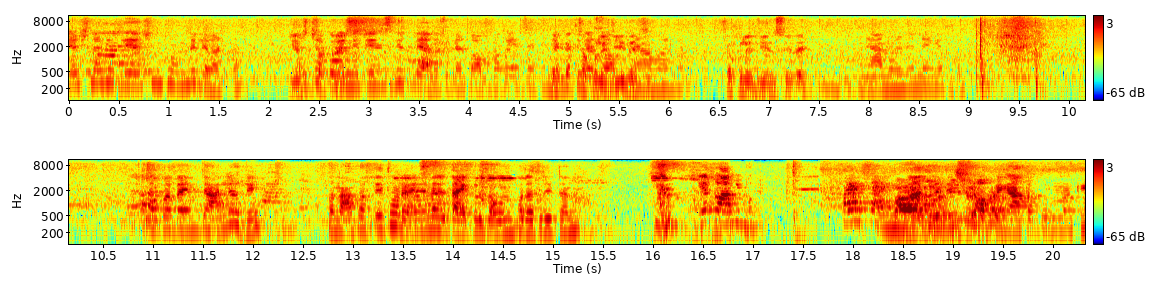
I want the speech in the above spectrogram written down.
यशला घेतले यशने ठेवून दिले वाटतं. चकोलीने. जीन्स घेतली आता तिला टॉप बघायचा आहे. आवडला. चकुले जीन्स आहे आणि घेतलं. पदाईन ते आले होते पण आता ते थोड्या वेळाने नाही ताईकडे जाऊन परत रिटर्न येतो आम्ही मग. शॉपिंग आता पूर्ण केली.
